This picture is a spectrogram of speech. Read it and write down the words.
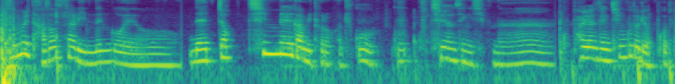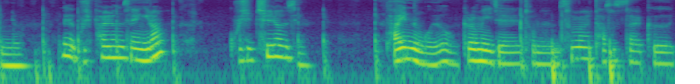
25살이 있는 거예요. 내적 친밀감이 들어가지고 9, 97년생이시구나. 98년생 친구들이 없거든요. 근데 98년생이랑 97년생 다 있는 거예요. 그러면 이제 저는 25살 그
